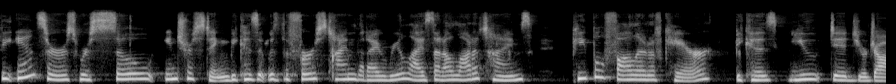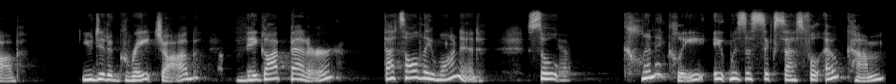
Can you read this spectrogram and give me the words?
the answers were so interesting because it was the first time that I realized that a lot of times people fall out of care because you did your job. You did a great job. They got better. That's all they wanted. So, clinically, it was a successful outcome.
